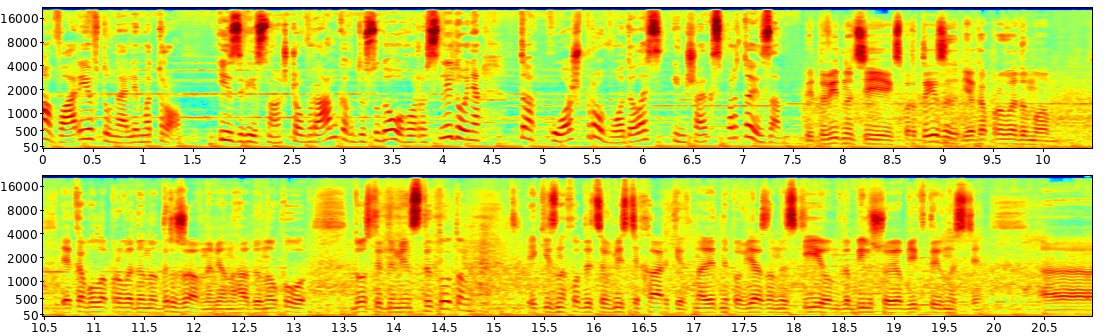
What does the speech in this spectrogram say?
аварію в тунелі метро. І звісно, що в рамках досудового розслідування також проводилась інша експертиза. Відповідно цієї експертизи, яка проведена, яка була проведена державним, я нагадую, науково-дослідним інститутом, який знаходиться в місті Харків, навіть не пов'язаний з Києвом для більшої об'єктивності. Е,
